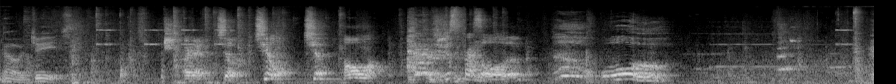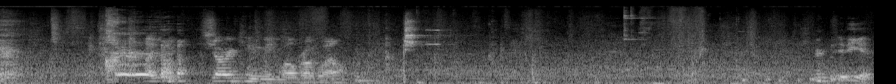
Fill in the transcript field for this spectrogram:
Oh, jeez. Okay, chill, chill, chill. Oh my. Did you just press all of them? Whoa! Are you joking me, well, Brogwell? You're an idiot.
